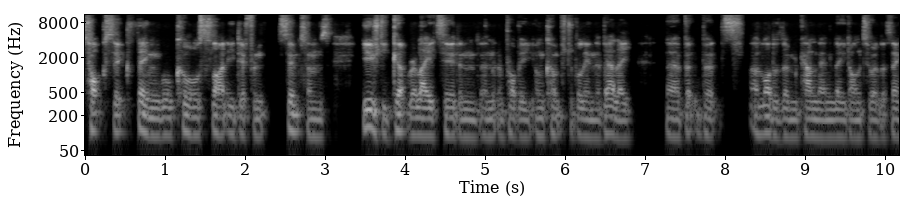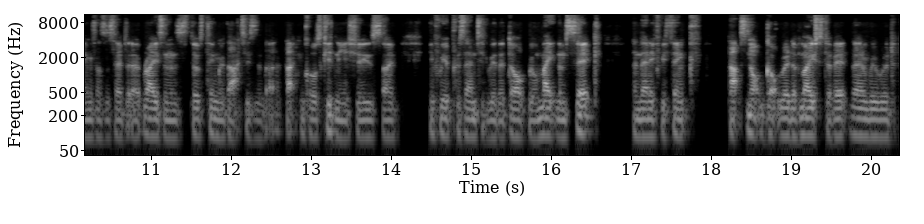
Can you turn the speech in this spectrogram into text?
toxic thing will cause slightly different symptoms, usually gut related and, and, and probably uncomfortable in the belly. Uh, but but a lot of them can then lead on to other things. As I said, uh, raisins. The thing with that is that that can cause kidney issues. So if we're presented with a dog, we'll make them sick, and then if we think that's not got rid of most of it, then we would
